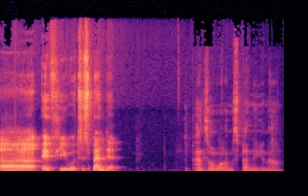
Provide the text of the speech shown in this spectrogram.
uh, if you were to spend it? Depends on what I'm spending it on.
